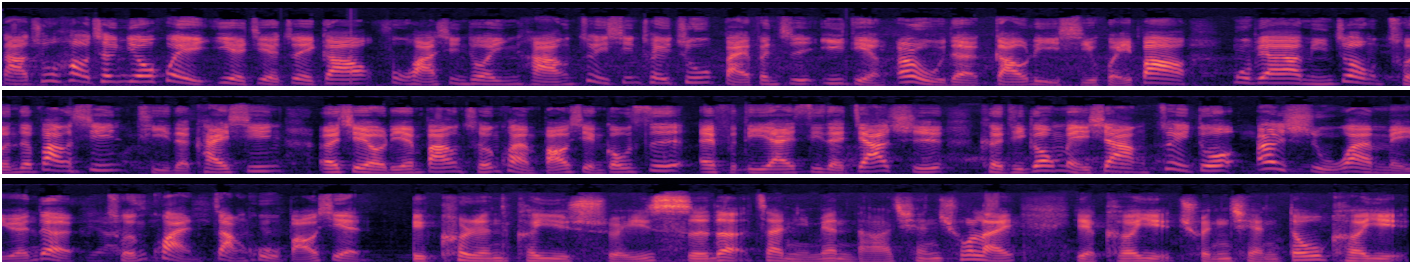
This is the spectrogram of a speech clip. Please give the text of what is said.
打出号称优惠业界最高，富华信托银行最新推出百分之一点二五的高利息回报，目标要民众存得放心，提得开心，而且有联邦存款保险公司 FDIC 的加持，可提供每项最多二十五万美元的存款账户保险。客人可以随时的在里面拿钱出来，也可以存钱，都可以，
